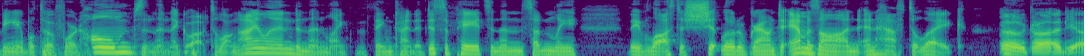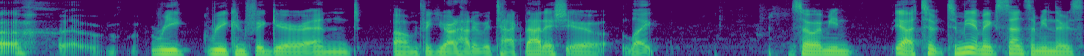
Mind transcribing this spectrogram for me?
being able to afford homes and then they go out to long island and then like the thing kind of dissipates and then suddenly they've lost a shitload of ground to amazon and have to like Oh God, yeah. re- reconfigure and um, figure out how to attack that issue like so i mean yeah, to to me it makes sense. I mean, there's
